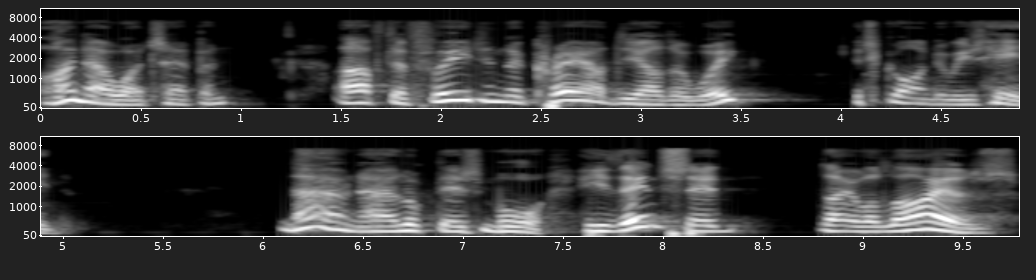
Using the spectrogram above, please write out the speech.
I know what's happened. After feeding the crowd the other week, it's gone to his head. No, no, look, there's more. He then said they were liars.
